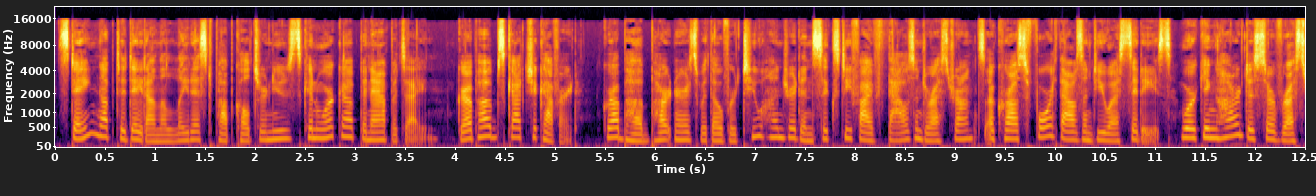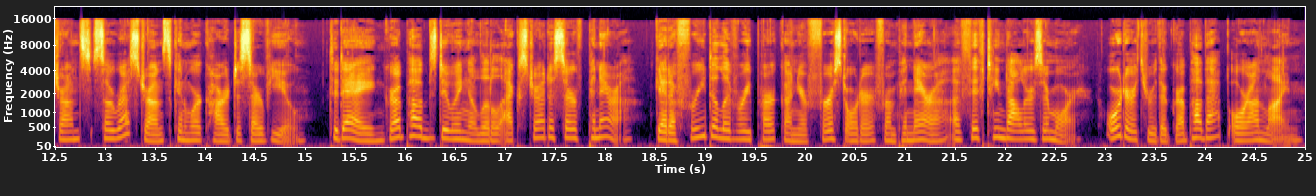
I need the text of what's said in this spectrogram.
Staying up to date on the latest pop culture news can work up an appetite. Grubhub's got you covered. Grubhub partners with over 265,000 restaurants across 4,000 U.S. cities, working hard to serve restaurants so restaurants can work hard to serve you. Today, Grubhub's doing a little extra to serve Panera. Get a free delivery perk on your first order from Panera of $15 or more. Order through the Grubhub app or online.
